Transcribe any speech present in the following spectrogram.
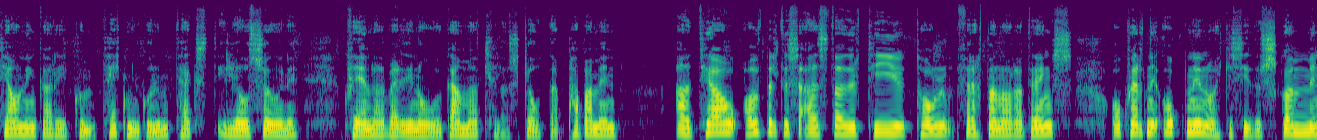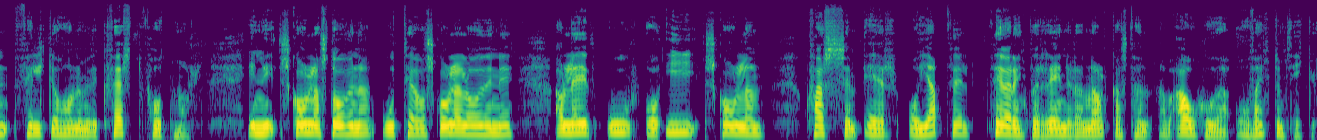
tjáningaríkum tekningunum tekst í ljóðsögunni hvenar verði nógu gammal til að skjóta pappa minn að tjá ofbeldis aðstæður 10, 12, 13 ára drengs og hvernig ógnin og ekki síður skömmin fylgja honum við hvert fótmál. Inn í skólastofuna, úti á skólalóðinni, á leið úr og í skólan, hvar sem er og jafnvel þegar einhver reynir að nálgast hann af áhuga og væntum þykju.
